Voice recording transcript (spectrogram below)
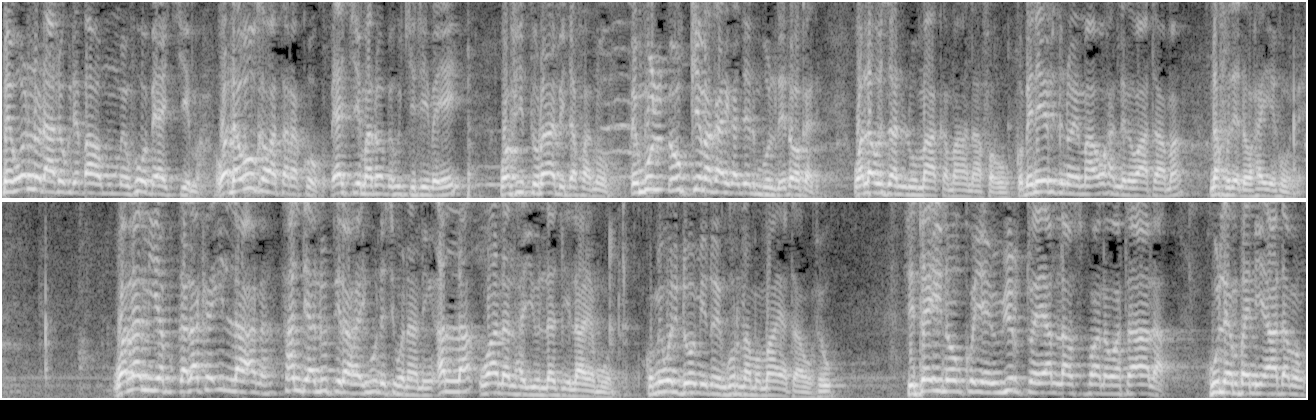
ɓe wonnoɗa dogde ɓawa mumen fof ɓe accima waɗa uka watara koko ɓe accima ɗo ɓe huccitiɓe yeyi wa fi turabi dafanoko ɓe mbul ɓe ukkima kay ka nder mbulde ɗo kadi. Walaw zallu maka mana fawu ko ɓe neritino e ma o hande ɓe watama nafude ɗo hayye hunde walam yabqa laka illa ana hande a luttira hay hunde si wona min allah wanal hayyu lladi la yamut komin woni domiɗo e gurnama mayata o few. Si tawi noon ko yen wirto e allah subhanahu wa taala hulen bani adama on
